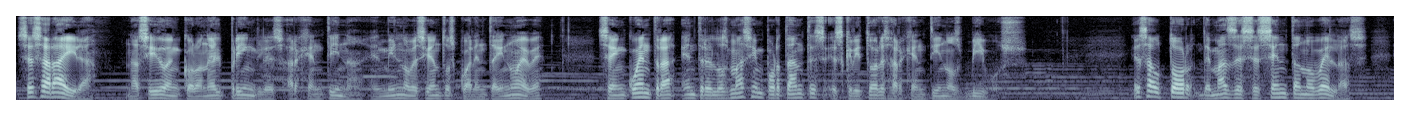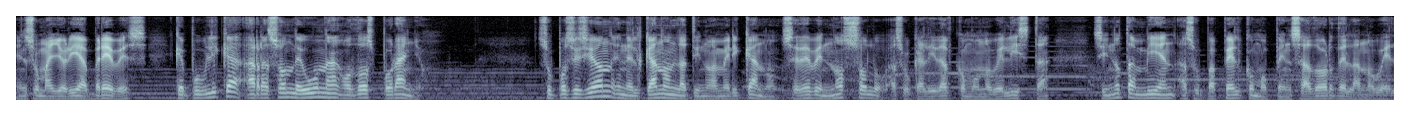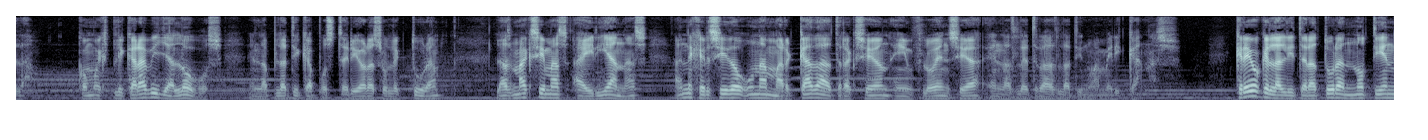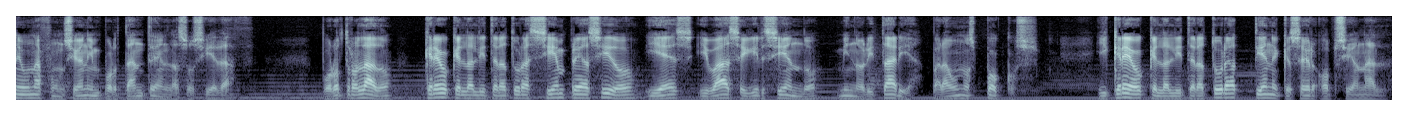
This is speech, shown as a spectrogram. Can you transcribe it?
César Aira, nacido en Coronel Pringles, Argentina, en 1949, se encuentra entre los más importantes escritores argentinos vivos. Es autor de más de 60 novelas, en su mayoría breves, que publica a razón de una o dos por año. Su posición en el canon latinoamericano se debe no solo a su calidad como novelista, sino también a su papel como pensador de la novela. Como explicará Villalobos en la plática posterior a su lectura, las máximas airianas han ejercido una marcada atracción e influencia en las letras latinoamericanas. Creo que la literatura no tiene una función importante en la sociedad. Por otro lado, creo que la literatura siempre ha sido y es y va a seguir siendo minoritaria para unos pocos. Y creo que la literatura tiene que ser opcional.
